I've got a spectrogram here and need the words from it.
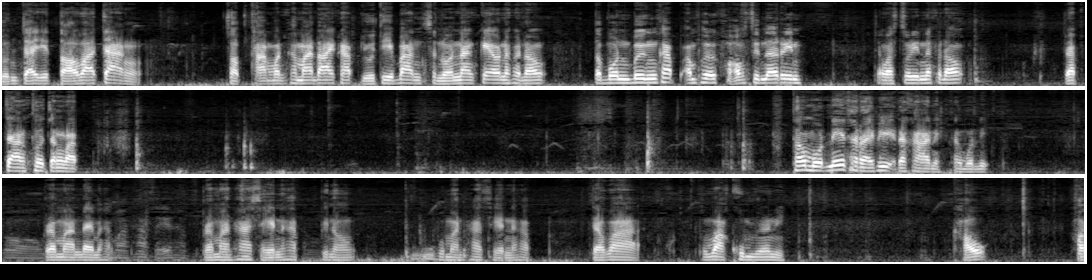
สนใจติดต่อว่าจ้าง สอบถามกันเข้ามาได้ครับ อยู่ที่บ้านสนวนนางแก้วนะพี่น้องตำบลบึงครับอำเภอของสินนรินทร์จังหวัดสุรินทร์นะพี่น้อง รับจ้างทั่วจังหวัด ทั้งหมดนี้เท่าไหรพี่ราคานี่ทั้งหมดนี้ ก็ประมาณได้ไหมครับ ประมาณห้าแสนครับ ประมาณห้าแสนนะครับ พี่น้องอู้ประมาณห้าแสนนะครับ แต่ว่าผมว่าคุ้มแล้วนี่เขาเขา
